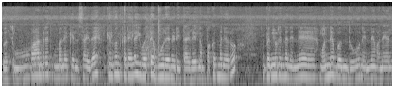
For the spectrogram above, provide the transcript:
ಇವತ್ತು ತುಂಬ ಅಂದರೆ ತುಂಬಾ ಕೆಲಸ ಇದೆ. ಕೆಲವೊಂದು ಕಡೆ ಎಲ್ಲ ಇವತ್ತೇ ಬೂರೆ ನಡೀತಾ ಇದೆ. ಇಲ್ಲಿ ನಮ್ಮ ಪಕ್ಕದ ಮನೆಯವರು ಬೆಂಗಳೂರಿಂದ ನಿನ್ನೆ, ಮೊನ್ನೆ ಬಂದು ನಿನ್ನೆ ಮನೆಯೆಲ್ಲ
